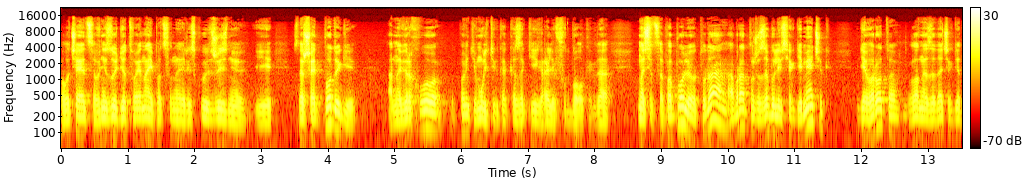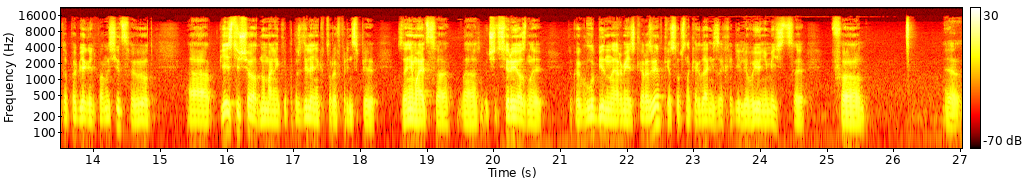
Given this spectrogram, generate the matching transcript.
получается, внизу идет война, и пацаны рискуют жизнью и совершают подвиги, а наверху, помните мультик, как казаки играли в футбол, когда носятся по полю, туда, обратно уже забыли все, где мячик, где ворота. Главная задача где-то побегать, поноситься. И вот э, есть еще одно маленькое подразделение, которое, в принципе, занимается э, очень серьезной такой глубинной армейской разведкой. Собственно, когда они заходили в июне месяце в э,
